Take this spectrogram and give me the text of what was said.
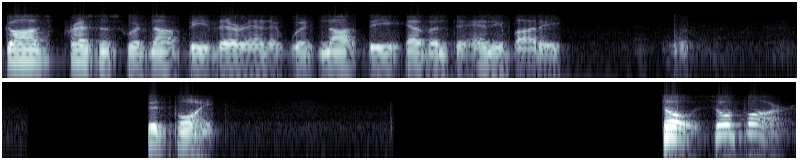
God's presence would not be there and it would not be heaven to anybody. Good point. So, so far,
